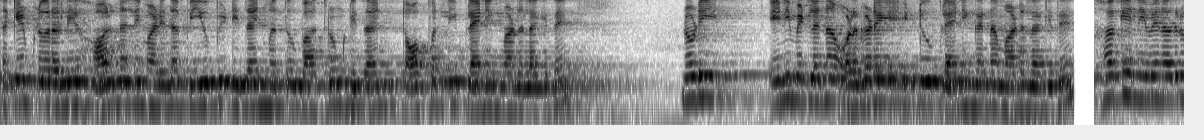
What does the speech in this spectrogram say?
ಸೆಕೆಂಡ್ ಫ್ಲೋರಲ್ಲಿ ಹಾಲ್ನಲ್ಲಿ ಮಾಡಿದ ಪಿ ಯು ಪಿ ಡಿಸೈನ್ ಮತ್ತು ಬಾತ್ರೂಮ್ ಡಿಸೈನ್ ಟಾಪಲ್ಲಿ ಪ್ಲ್ಯಾನಿಂಗ್ ಮಾಡಲಾಗಿದೆ. ನೋಡಿ ಎನಿಮೆಟ್ಲನ್ನು ಒಳಗಡೆ ಇಟ್ಟು ಪ್ಲ್ಯಾನಿಂಗನ್ನು ಮಾಡಲಾಗಿದೆ. ಹಾಗೆ ನೀವೇನಾದರೂ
